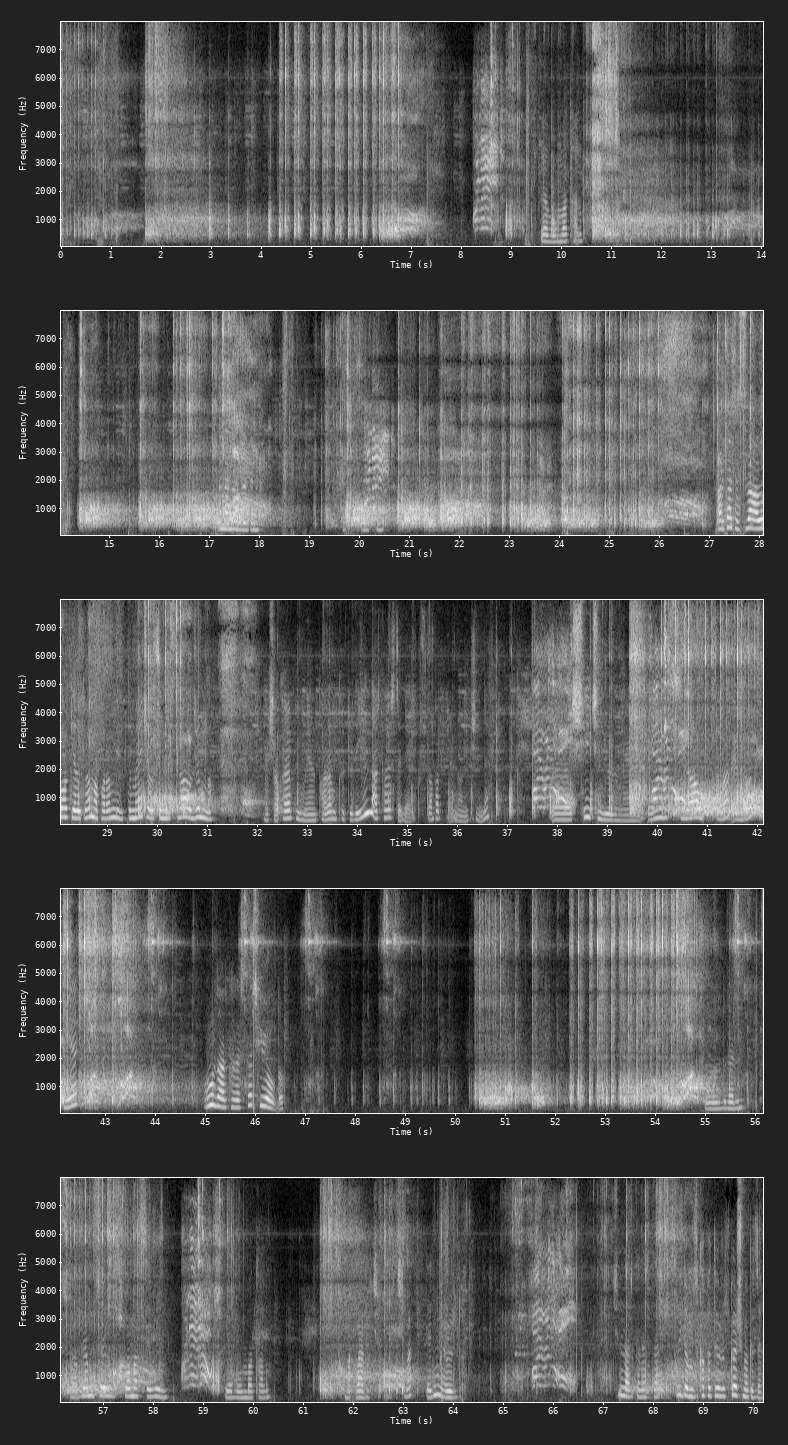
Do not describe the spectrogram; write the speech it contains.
Şuraya bomba atalım. Arkadaşlar silah almak gerekiyor ama paramı biriktirmeye çalışıyorum. Bir silah alacağım da. Ya şaka yapıyorum yani param kötü değil arkadaşlar yani kusura bakmayın onun içinde. Ee, şey için diyorum yani benim bir silahım var M4 diye. Orada arkadaşlar şey oldu. Öldürelim. Ya ben bu seviye format seviyorum. Şuraya bomba atalım. Bak var bir şey, bir bak. Dedim ya öldü. Şimdi arkadaşlar videomuzu kapatıyoruz. Görüşmek üzere.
